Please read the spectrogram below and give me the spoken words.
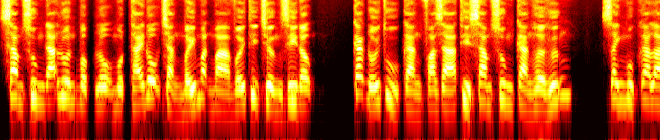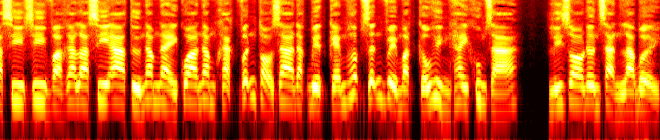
Samsung đã luôn bộc lộ một thái độ chẳng mấy mặn mà với thị trường di động. Các đối thủ càng phá giá thì Samsung càng hờ hững. Danh mục Galaxy Z và Galaxy A từ năm này qua năm khác vẫn tỏ ra đặc biệt kém hấp dẫn về mặt cấu hình hay khung giá. Lý do đơn giản là bởi,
